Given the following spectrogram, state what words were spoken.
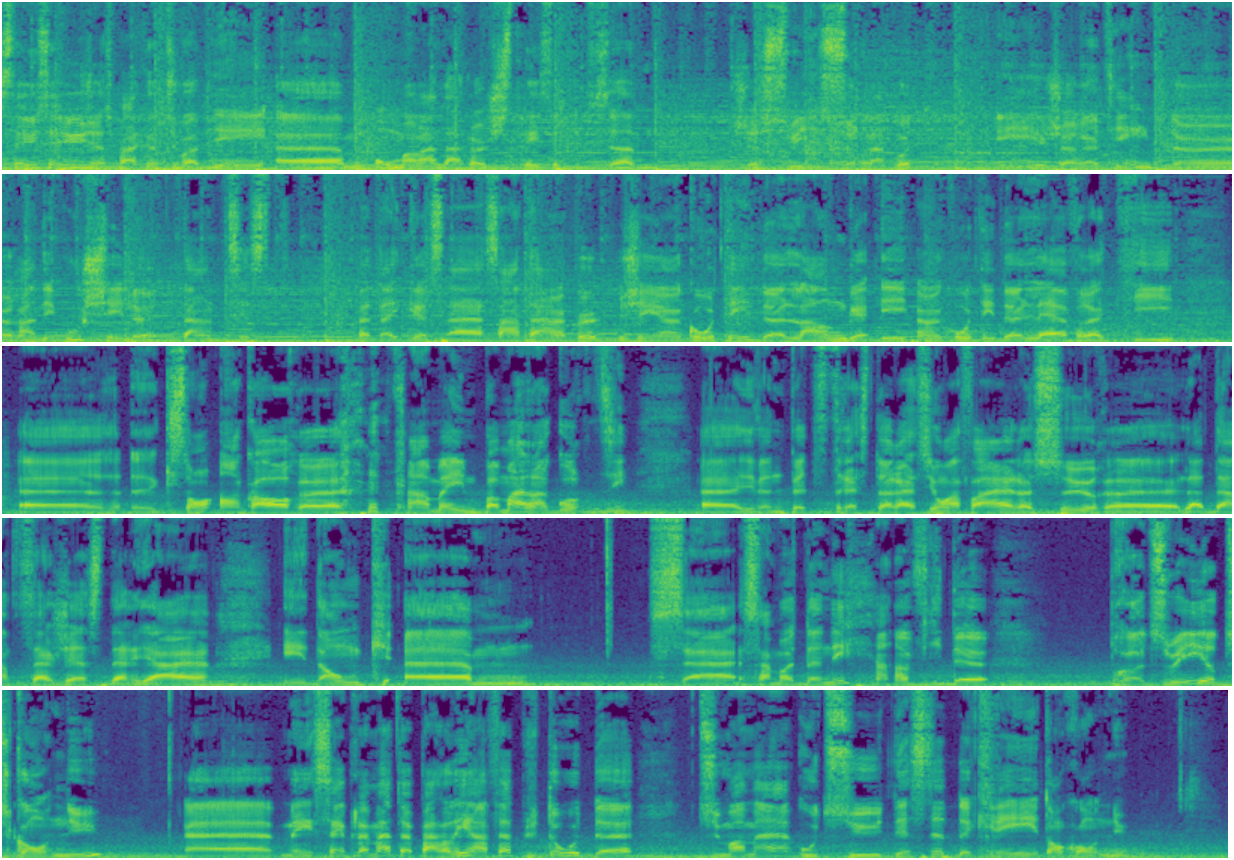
Salut, salut, j'espère que tu vas bien. Euh, au moment d'enregistrer cet épisode, je suis sur la route et je reviens d'un rendez-vous chez le dentiste. Peut-être que ça s'entend un peu. J'ai un côté de langue et un côté de lèvres qui euh, qui sont encore euh, quand même pas mal engourdis. Euh, il y avait une petite restauration à faire sur la dent de sagesse derrière. Et donc, ça, ça m'a donné envie de produire du contenu, euh, mais simplement te parler en fait plutôt de du moment où tu décides de créer ton contenu.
